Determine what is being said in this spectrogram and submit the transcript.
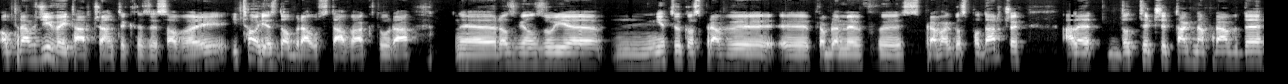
o prawdziwej tarczy antykryzysowej, i to jest dobra ustawa, która rozwiązuje nie tylko sprawy, problemy w sprawach gospodarczych, ale dotyczy tak naprawdę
